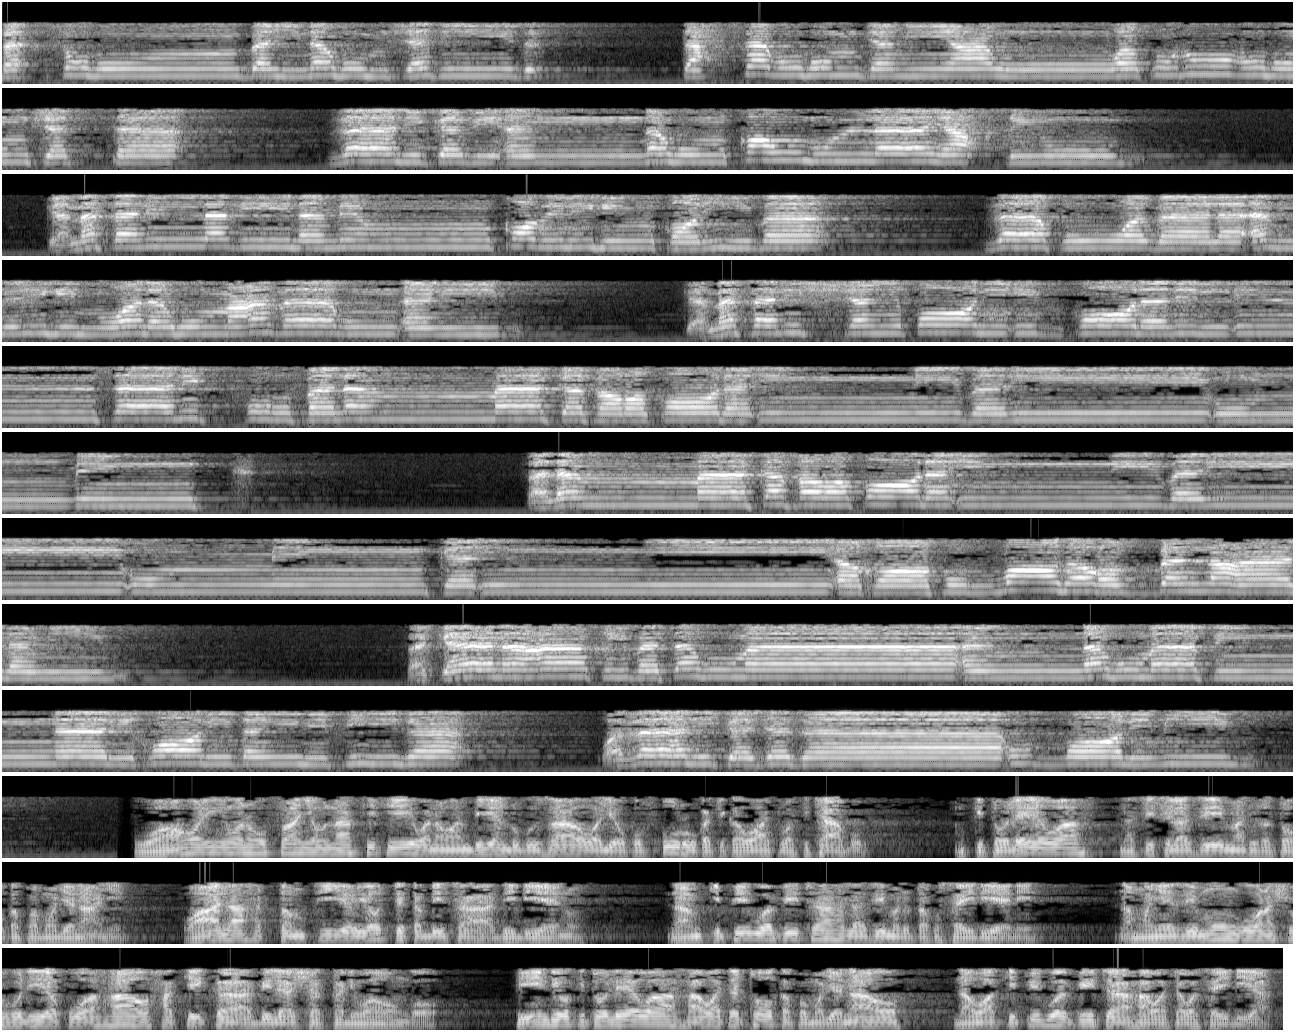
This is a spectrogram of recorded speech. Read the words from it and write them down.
بأسهم بينهم شديد تحسبهم جميعا وقلوبهم شتى ذلك بأنهم قوم لا يعقلون كمثل الذين من قبلهم قريبا ذاقوا وبال أمرهم ولهم عذاب أليم كمثل الشيطان إذ قال للإنسان اكفر فلما كفر قال إني بريء منك فلما كفر قال إني بريء منك. إني أخاف الله رب العالمين. فكان عاقبتهما أنهما في النار خالدين فيها وذلك جزاء الظالمين wao ni wanaofanya unafiki wanawaambia ndugu zao waliokufuru katika watu wa kitabu mkitolewa na sisi lazima tutatoka pamoja nanyi wala hatutamtii yoyote kabisa dhidi yenu na mkipigwa vita lazima tutakusaidieni na mwenyezi mungu anashuhudia kuwa hao hakika bila shaka ni waongo pindi wakitolewa hawatatoka pamoja nao na wakipigwa vita hawatawasaidia.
